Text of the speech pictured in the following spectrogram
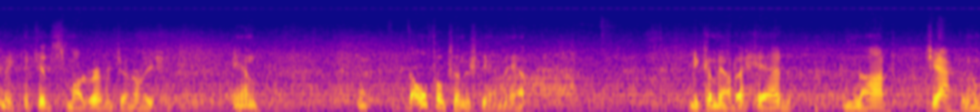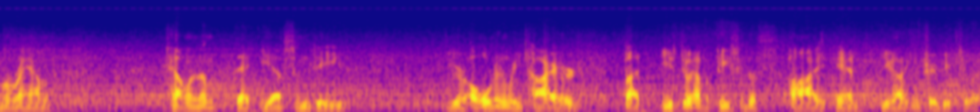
make the kids smarter every generation. And the old folks understand that. You come out ahead, not jacking them around, telling them that yes, indeed, you're old and retired, but you still have a piece of this pie and you got to contribute to it.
